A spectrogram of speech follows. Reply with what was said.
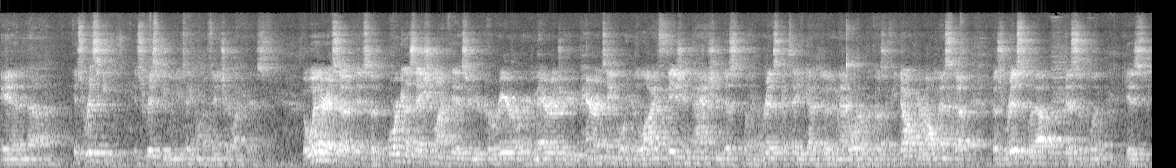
And uh, it's risky. It's risky when you take on a venture like this. But whether it's a it's an organization like this, or your career, or your marriage, or your parenting, or your life, vision, passion, discipline, risk, I tell you, you got to do it in that order because if you don't, you're all messed up. Because risk without discipline is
